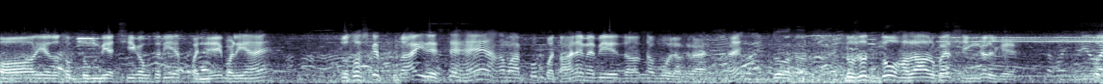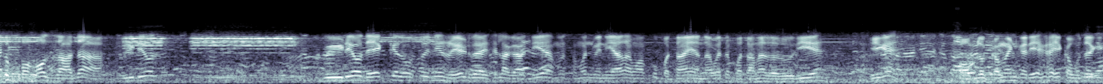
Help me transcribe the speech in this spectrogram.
और ये दोस्तों, दुम भी अच्छी कबूतरी है। पंजे बढ़िया हैं। दोस्तों इसके प्राइस ऐसे हैं हम आपको बताने में भी ज़रा सा वो लग रहा है, है? दो हज़ार दोस्तों दो हज़ार रुपये सिंगल के। दोस्तों बहुत ज़्यादा। वीडियो वीडियो देख के दोस्तों इतनी रेट वैसे लगा दिए हमें समझ में नहीं आ रहा हम आपको बताएँ ना तो बताना ज़रूरी है। ठीक है? और आप लोग कमेंट करिएगा ये कबूतर की।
